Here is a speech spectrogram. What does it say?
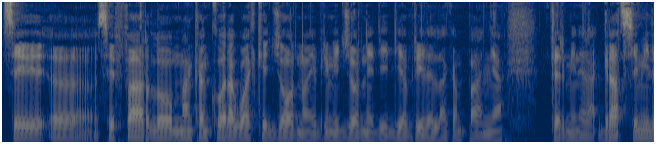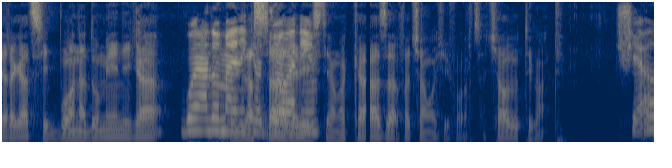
se, uh, se, farlo manca ancora qualche giorno, nei primi giorni di, di, aprile la campagna terminerà. Grazie mille ragazzi, buona domenica. Buona domenica, Rilassatevi, stiamo a casa, facciamoci forza. Ciao a tutti quanti. Ciao.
